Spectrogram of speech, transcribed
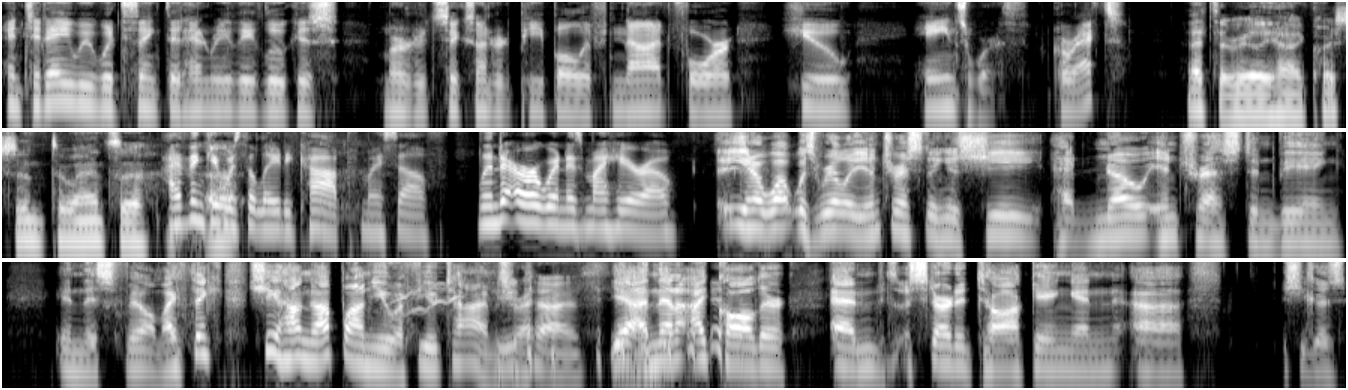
And today we would think that henry lee lucas murdered 600 people if not for hugh Aynesworth, correct that's a really hard question to answer. I think it was the lady cop myself. Linda Irwin is my hero. You know, what was really interesting is she had no interest in being in this film. I think she hung up on you a few times, few right? Times. Yeah, and then I called her and started talking, and uh, she goes,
